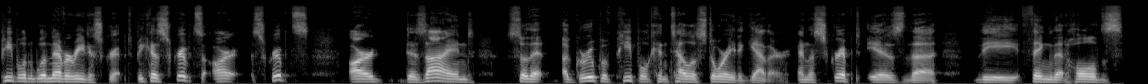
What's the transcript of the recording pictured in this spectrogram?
people will never read a script because scripts are scripts are designed so that a group of people can tell a story together and the script is the the thing that holds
